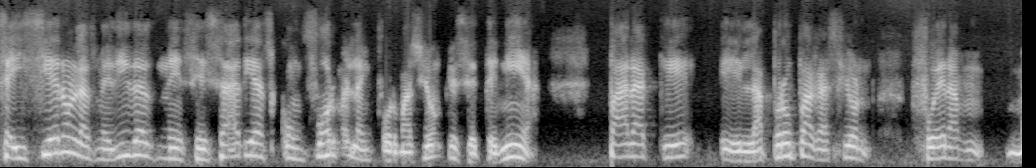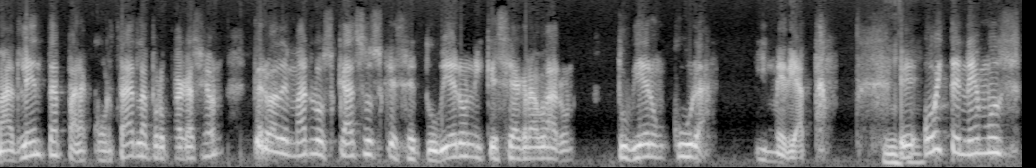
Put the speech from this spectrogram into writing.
se hicieron las medidas necesarias conforme la información que se tenía para que eh, la propagación fuera más lenta para cortar la propagación, pero además los casos que se tuvieron y que se agravaron tuvieron cura inmediata. Eh, hoy tenemos,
